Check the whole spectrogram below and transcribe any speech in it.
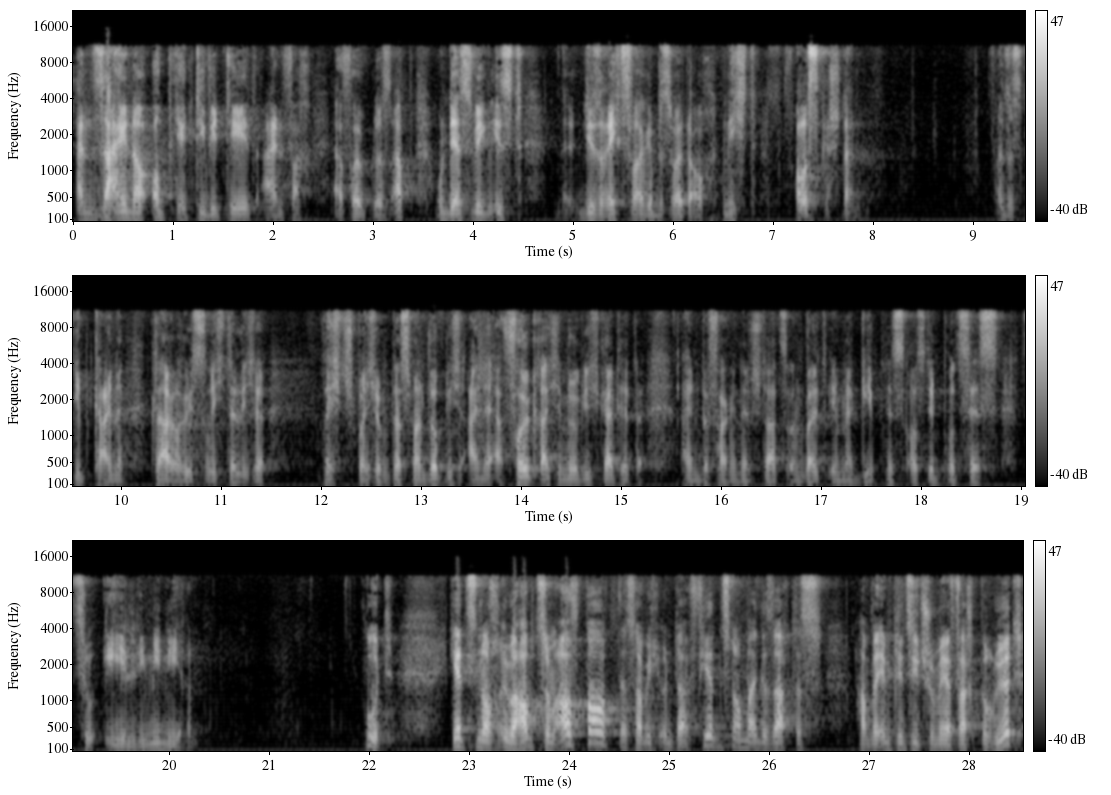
an seiner Objektivität einfach erfolglos ab. Und deswegen ist diese Rechtsfrage bis heute auch nicht ausgestanden. Also es gibt keine klare höchstrichterliche Rechtsprechung, dass man wirklich eine erfolgreiche Möglichkeit hätte, einen befangenen Staatsanwalt im Ergebnis aus dem Prozess zu eliminieren. Gut, jetzt noch überhaupt zum Aufbau. Das habe ich unter viertens nochmal gesagt, das haben wir implizit schon mehrfach berührt.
